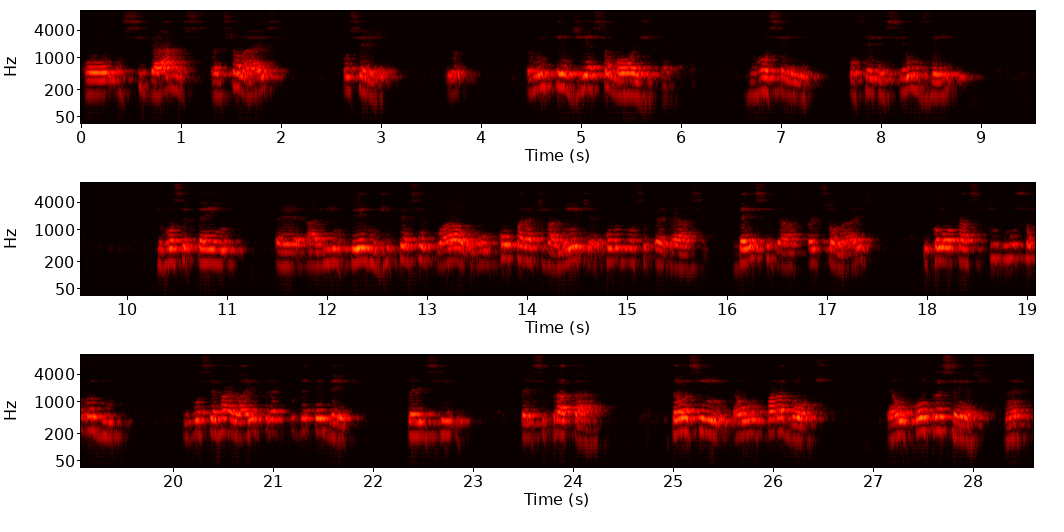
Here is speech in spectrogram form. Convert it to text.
com os cigarros tradicionais, ou seja, eu, eu não entendi essa lógica de você oferecer um vape que você tem é, ali em termos de percentual, ou comparativamente, é como se você pegasse 10 cigarros tradicionais e colocasse tudo no seu produto. E você vai lá e entrega para o dependente, para ele, se, ele se tratar. Então, assim, é um paradoxo, é um contrassenso. Né?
